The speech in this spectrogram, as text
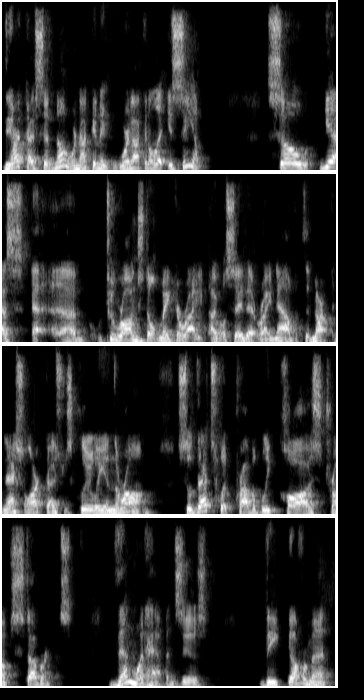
The archive said, no, we're not going to, we're not going to let you see them. So yes, uh, two wrongs don't make a right. I will say that right now, but the Nar- National Archives was clearly in the wrong. So that's what probably caused Trump's stubbornness. Then what happens is the government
